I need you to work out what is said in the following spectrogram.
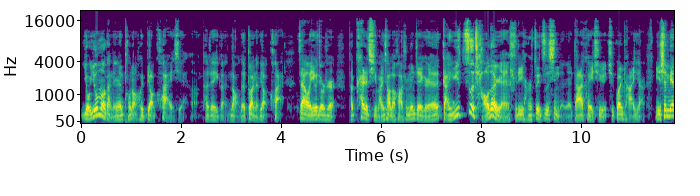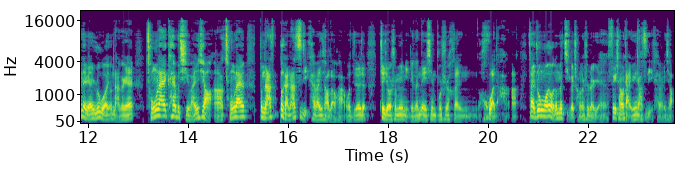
有幽默感的人头脑会比较快一些啊，他这个脑袋转的比较快。再有一个就是他开得起玩笑的话，说明这个人敢于自嘲的人，实际上是最自信的人。大家可以去去观察一下，你身边的人如果有哪个人从来开不起玩笑啊，从来不拿不敢拿自己开玩笑的话，我觉得这就说明你这个内心不是很豁达啊。在中国有那么几个城市的人非常敢于拿自己开玩笑，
